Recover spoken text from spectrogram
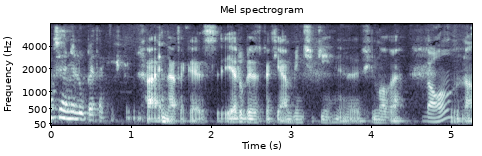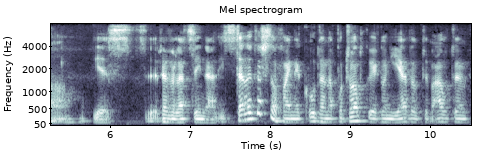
Nie? to ja nie lubię takich filmów. Fajna taka jest. Ja lubię takie ambienciki e, filmowe. No, No, jest rewelacyjna. I sceny też są fajne, kurde, na początku jak oni jadą tym autem,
